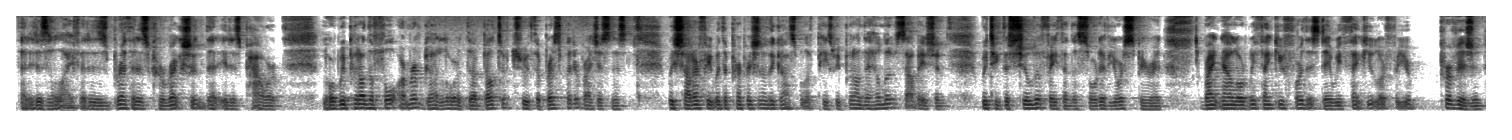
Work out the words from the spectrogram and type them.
that it is a life, that it is breath, that it is correction, that it is power. Lord, we put on the full armor of God, Lord, the belt of truth, the breastplate of righteousness. We shod our feet with the preparation of the gospel of peace. We put on the helmet of salvation. We take the shield of faith and the sword of your spirit. Right now, Lord, we thank you for this day. We thank you, Lord, for your provision.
